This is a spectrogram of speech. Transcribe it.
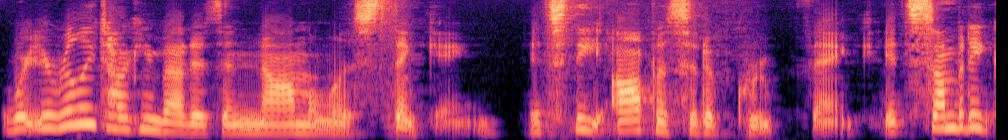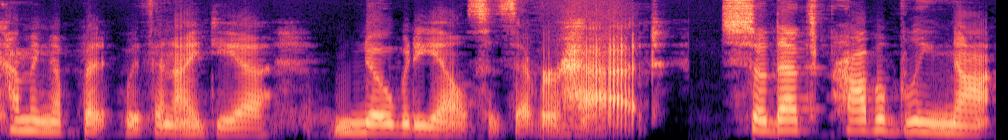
what you're really talking about is anomalous thinking. It's the opposite of groupthink. It's somebody coming up with an idea nobody else has ever had. So that's probably not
